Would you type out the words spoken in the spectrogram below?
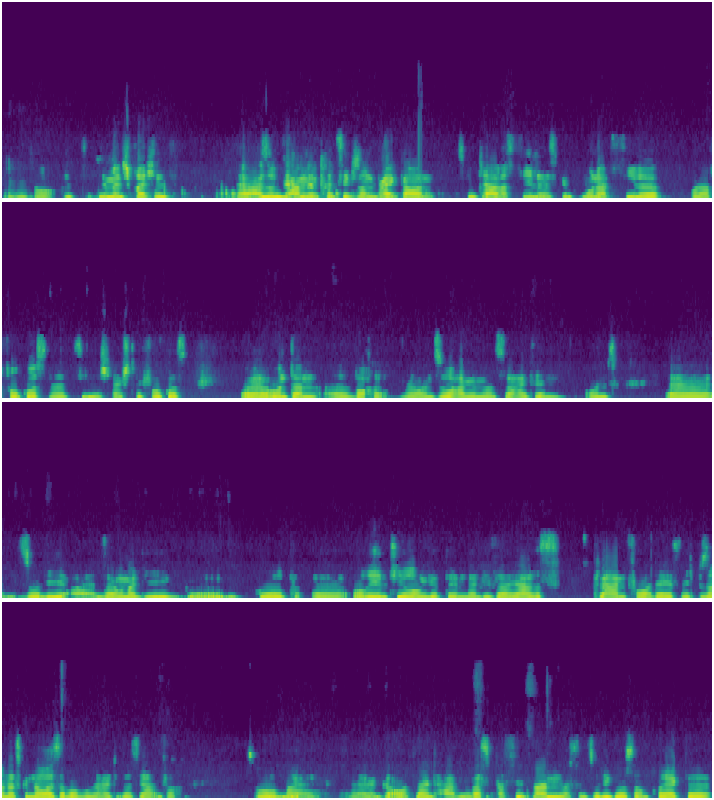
Mhm. So, und dementsprechend, ja, also wir haben im Prinzip so einen Breakdown. Es gibt Jahresziele, es gibt Monatsziele oder Fokus, ne, Ziele, Schrägstrich Fokus. Äh, und dann äh, Woche. Ne? Und so hangeln wir uns da halt hin. Und äh, so die, sagen wir mal, die äh, grob äh, Orientierung gibt eben dann dieser Jahresplan vor, der jetzt nicht besonders genau ist, aber wo wir halt über das Jahr einfach so mal äh, geoutlined haben, was passiert wann, was sind so die größeren Projekte,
